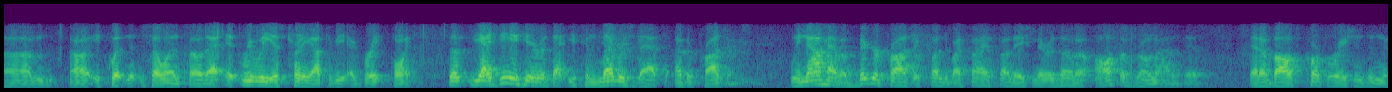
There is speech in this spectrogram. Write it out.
um, equipment and so on, so that it really is turning out to be a great point. So the idea here is that you can leverage that to other projects. We now have a bigger project funded by Science Foundation Arizona, also grown out of this, that involves corporations in, the,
